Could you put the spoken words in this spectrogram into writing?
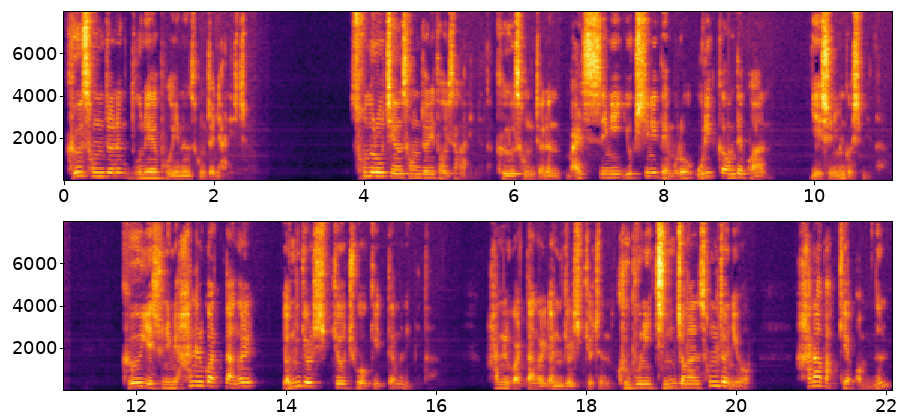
그 성전은 눈에 보이는 성전이 아니죠. 손으로 지은 성전이 더 이상 아닙니다. 그 성전은 말씀이 육신이 되므로 우리 가운데 관 예수님인 것입니다. 그 예수님이 하늘과 땅을 연결시켜 주었기 때문입니다. 하늘과 땅을 연결시켜 준 그분이 진정한 성전이요. 하나밖에 없는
